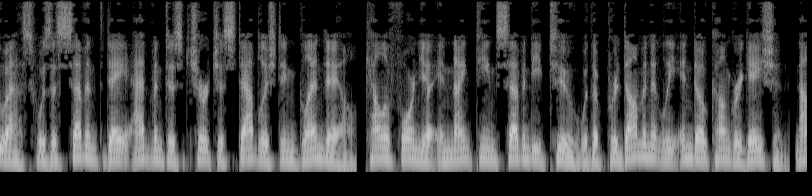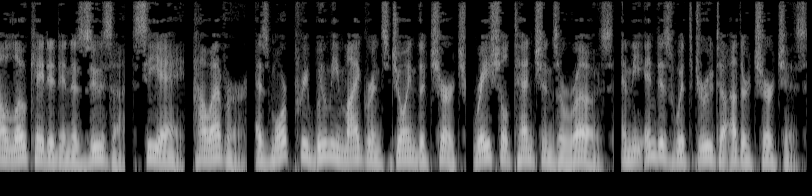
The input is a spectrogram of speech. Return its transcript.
U.S. was a Seventh-day Adventist church established in Glendale, California in 1972 with a predominantly Indo congregation now located in Azusa, CA. However, as more Pribumi migrants joined the church, racial tensions arose, and the Indos withdrew to other churches.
